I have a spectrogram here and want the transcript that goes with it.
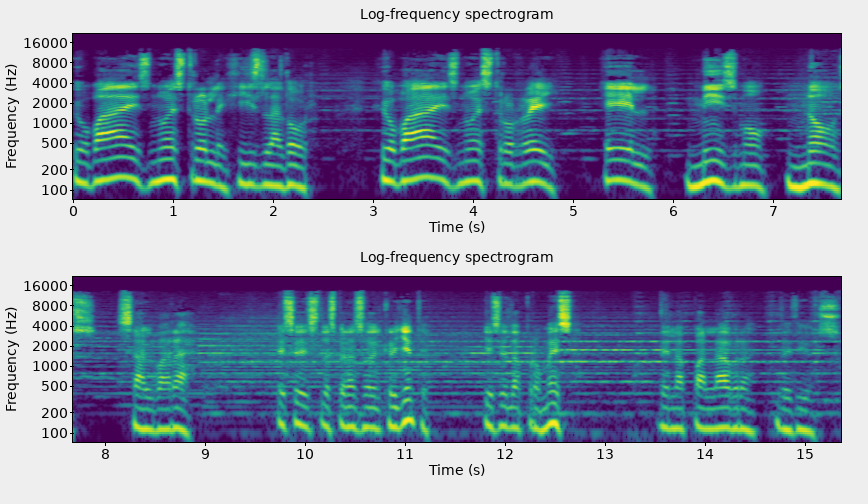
Jehová es nuestro legislador. Jehová es nuestro rey. Él mismo nos salvará. Esa es la esperanza del creyente y esa es la promesa de la palabra de Dios.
